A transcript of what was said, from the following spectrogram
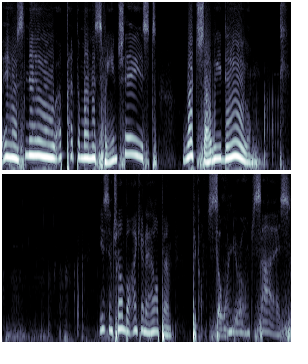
There's no, a Patamon is being chased. What shall we do? He's in trouble. I can't help him. Pick on someone your own size.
